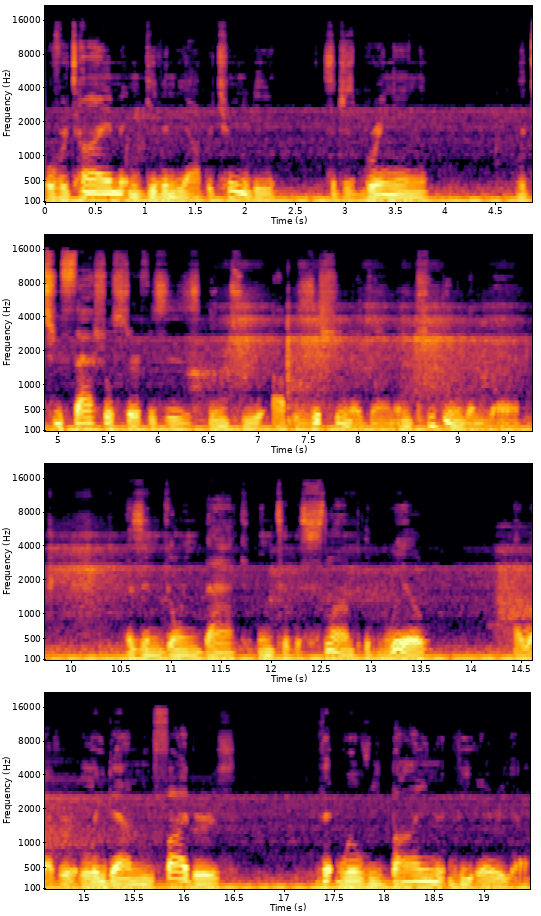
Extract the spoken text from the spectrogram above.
Over time, and given the opportunity, such as bringing the two fascial surfaces into opposition again and keeping them there, as in going back into the slump, it will, however, lay down new fibers that will rebind the area.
